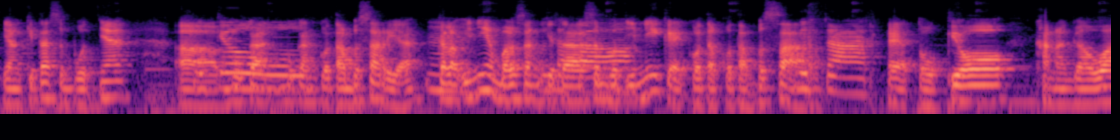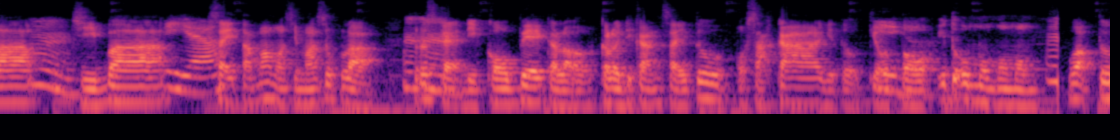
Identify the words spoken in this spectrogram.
yang kita sebutnya uh, bukan bukan kota besar ya. Hmm. Kalau ini yang barusan kita sebut ini kayak kota-kota besar. Besar. Kayak Tokyo, Kanagawa, Hmm. Chiba, Iya. Saitama masih masuk lah. Terus Mm-mm. kayak di Kobe kalau kalau di Kansai itu Osaka gitu, Kyoto itu umum-umum. Waktu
